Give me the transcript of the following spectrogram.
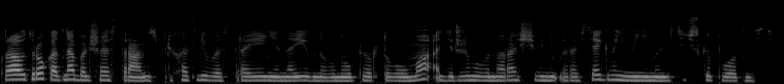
Крауд-рок – одна большая странность, прихотливое строение наивного, но упертого ума, одержимого наращиванием и растягиванием минималистической плотности.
